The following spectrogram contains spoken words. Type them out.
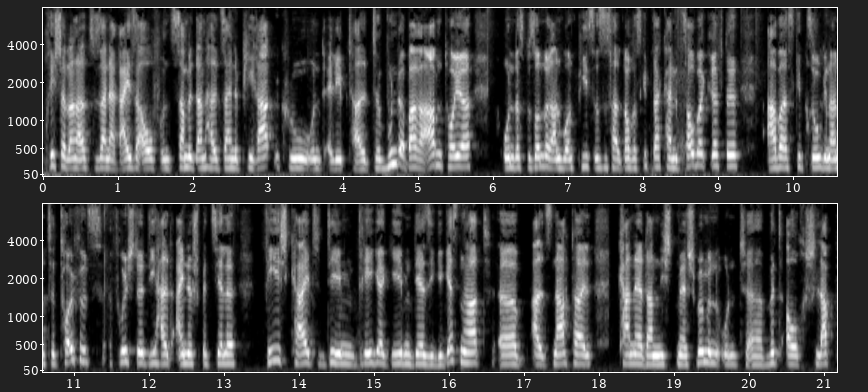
bricht er dann halt zu seiner Reise auf und sammelt dann halt seine Piratencrew und erlebt halt wunderbare Abenteuer. Und das Besondere an One Piece ist es halt noch, es gibt da keine Zauberkräfte, aber es gibt sogenannte Teufelsfrüchte, die halt eine spezielle Fähigkeit dem Träger geben, der sie gegessen hat. Äh, als Nachteil kann er dann nicht mehr schwimmen und äh, wird auch schlapp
